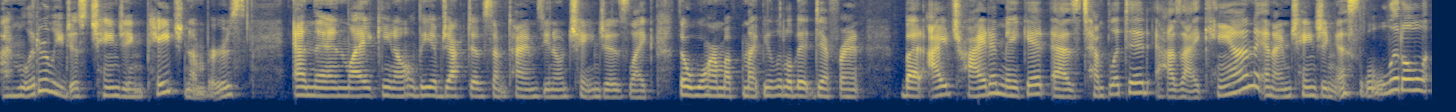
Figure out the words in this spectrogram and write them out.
I'm literally just changing page numbers. And then, like, you know, the objective sometimes, you know, changes. Like, the warm up might be a little bit different but I try to make it as templated as I can, and I'm changing as little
